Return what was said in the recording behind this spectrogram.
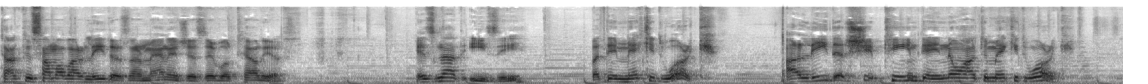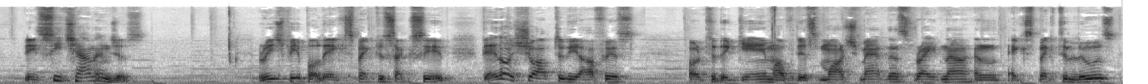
Talk to some of our leaders, our managers, they will tell you. It's not easy, but they make it work. Our leadership team, they know how to make it work. They see challenges. Rich people, they expect to succeed. They don't show up to the office or to the game of this March Madness right now and expect to lose.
